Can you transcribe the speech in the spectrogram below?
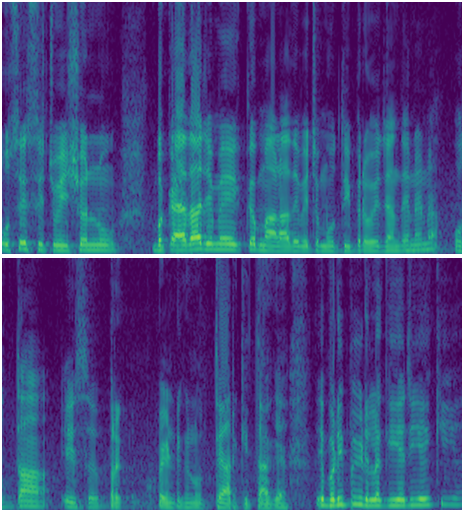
ਉਸੇ ਸਿਚੁਏਸ਼ਨ ਨੂੰ ਬਕਾਇਦਾ ਜਿਵੇਂ ਇੱਕ ਮਾਲਾ ਦੇ ਵਿੱਚ ਮੋਤੀ ਪਰੋਏ ਜਾਂਦੇ ਨੇ ਨਾ ਉਦਾਂ ਇਸ ਪੇਂਟਿੰਗ ਨੂੰ ਤਿਆਰ ਕੀਤਾ ਗਿਆ। ਇਹ ਬੜੀ ਭੀੜ ਲੱਗੀ ਹੈ ਜੀ ਇਹ ਕੀ ਹੈ?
